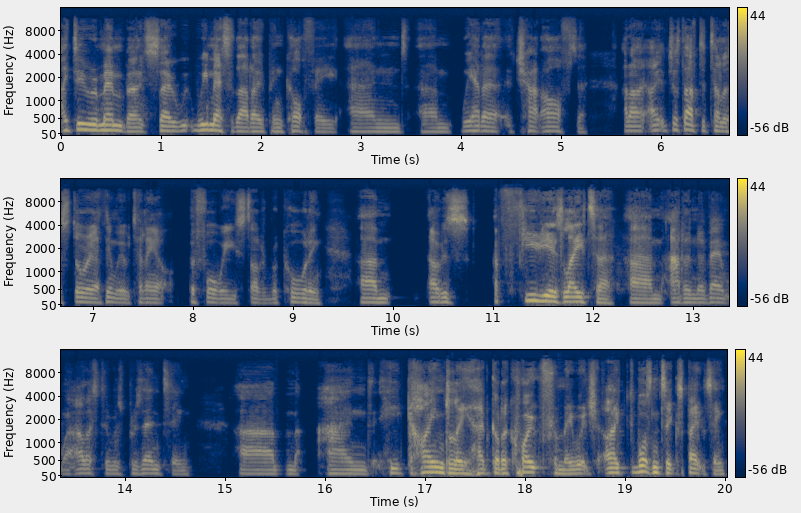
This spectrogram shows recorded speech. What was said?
I do remember. So we met at that open coffee, and um, we had a, chat after. And I, I, just have to tell a story. I think we were telling it before we started recording. Um, I was a few years later um, at an event where Alastair was presenting, um, and he kindly had got a quote from me, which I wasn't expecting,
